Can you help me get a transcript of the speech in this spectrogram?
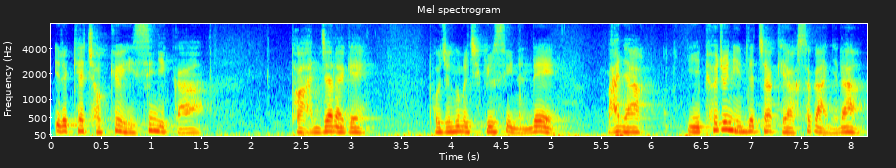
이렇게 적혀 있으니까 더 안전하게 보증금을 지킬 수 있는데 만약 이 표준 임대차 계약서가 아니라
